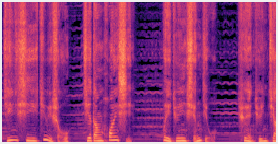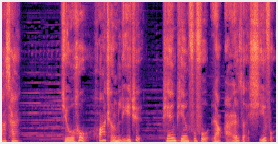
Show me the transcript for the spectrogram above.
今夕聚首，皆当欢喜。为君行酒，劝君加餐。”酒后，花城离去，翩翩夫妇让儿子媳妇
